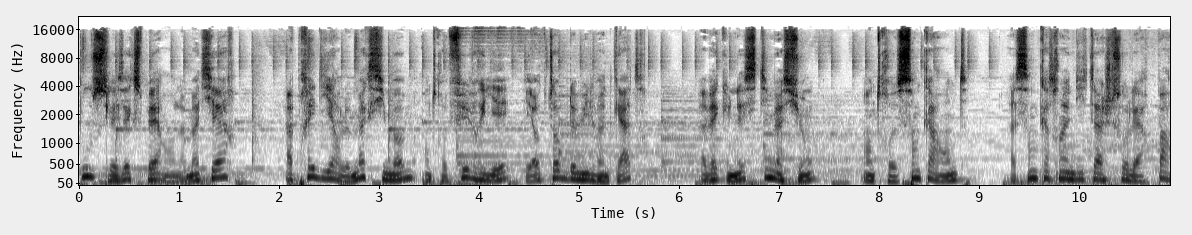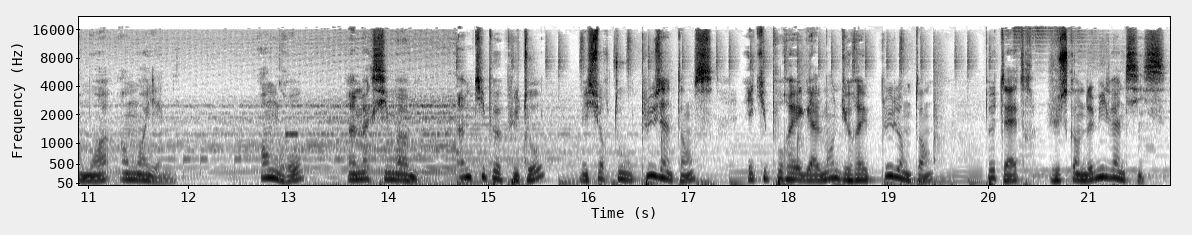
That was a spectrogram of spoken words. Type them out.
poussent les experts en la matière à prédire le maximum entre février et octobre 2024 avec une estimation entre 140 à 190 tâches solaires par mois en moyenne. En gros, un maximum un petit peu plus tôt, mais surtout plus intense et qui pourrait également durer plus longtemps, peut-être jusqu'en 2026.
